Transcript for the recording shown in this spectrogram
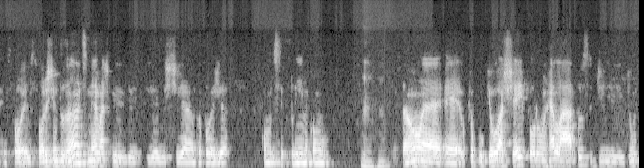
Eles, foram, eles, foram, extintos antes mesmo, acho que de, de existir a antropologia como disciplina, como uhum. Então, é, é o, que eu, o, que eu, achei foram relatos de, de, um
